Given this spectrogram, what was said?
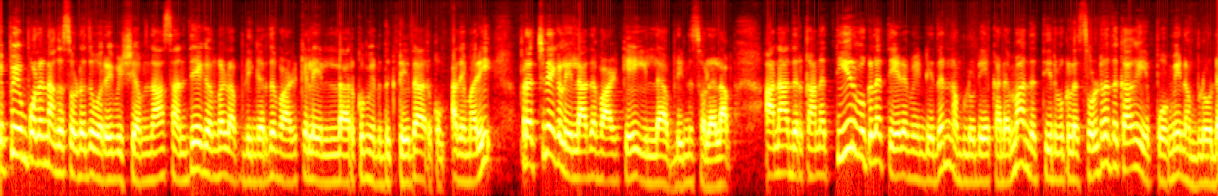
எப்பயும் போல நாங்கள் சொல்றது ஒரே விஷயம் தான் சந்தேகங்கள் அப்படிங்கிறது வாழ்க்கையில எல்லாருக்கும் இருந்துகிட்டே தான் இருக்கும். அதே மாதிரி பிரச்சனைகள் இல்லாத வாழ்க்கையே இல்லை அப்படின்னு சொல்லலாம். ஆனால் அதற்கான தீர்வுகளை தேட வேண்டியது நம்மளுடைய கடமை. அந்த தீர்வுகளை சொல்றதுக்காக எப்போவுமே நம்மளோட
